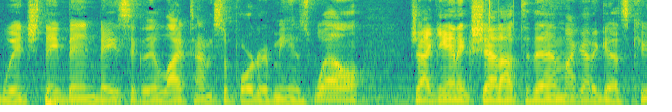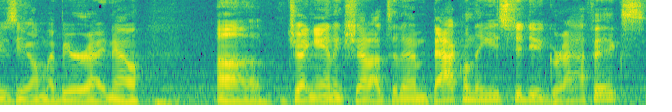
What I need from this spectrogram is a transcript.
which they've been basically a lifetime supporter of me as well. Gigantic shout out to them. I got a Guts koozie on my beer right now. Uh, gigantic shout out to them. Back when they used to do graphics,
